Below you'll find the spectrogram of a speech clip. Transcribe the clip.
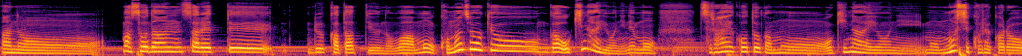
あのー、まあ、相談されてる方っていうのはもうこの状況が起きないようにねもう辛いことがもう起きないようにもうもしこれから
